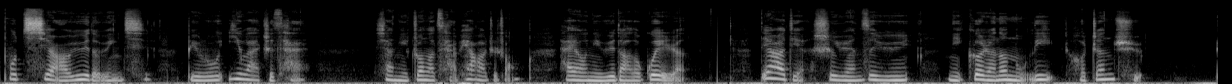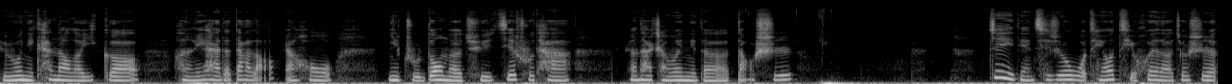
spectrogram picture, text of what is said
不期而遇的运气，比如意外之财，像你中了彩票这种，还有你遇到了贵人。第二点是源自于你个人的努力和争取，比如你看到了一个很厉害的大佬，然后你主动的去接触他。让他成为你的导师，这一点其实我挺有体会的，就是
